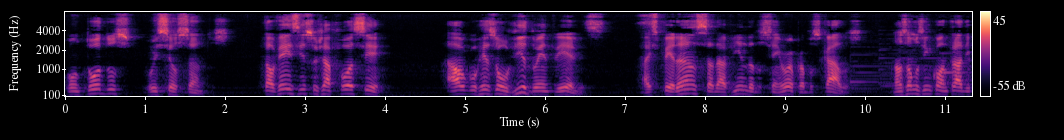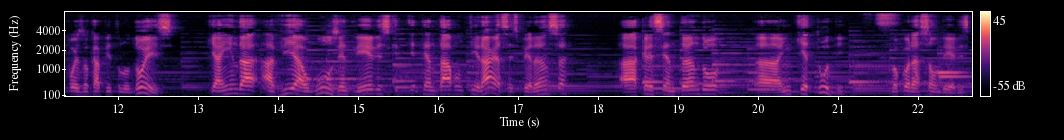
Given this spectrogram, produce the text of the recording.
com todos os seus santos. Talvez isso já fosse algo resolvido entre eles, a esperança da vinda do Senhor para buscá-los. Nós vamos encontrar depois no capítulo 2 que ainda havia alguns entre eles que tentavam tirar essa esperança, acrescentando uh, inquietude no coração deles.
